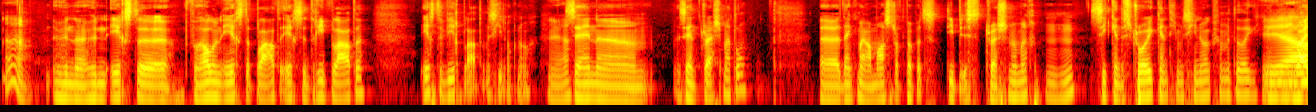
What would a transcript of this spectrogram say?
Ah, Hun, eh, hun eerste, vooral hun eerste platen, eerste drie platen, eerste vier platen misschien ook nog, ja. zijn, eh, zijn trash metal. Eh, denk maar aan Master of Puppets, typisch trash nummer. Mhm. Seek and Destroy kent je misschien ook van Metallica. Ja,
